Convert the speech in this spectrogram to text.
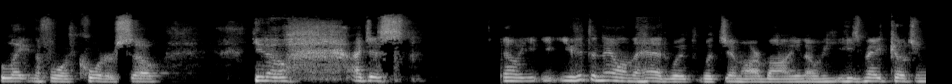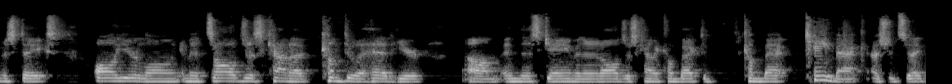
late in the fourth quarter. So, you know, I just, you know, you, you, hit the nail on the head with with Jim Harbaugh. You know, he, he's made coaching mistakes all year long, and it's all just kind of come to a head here um, in this game, and it all just kind of come back to come back came back, I should say,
